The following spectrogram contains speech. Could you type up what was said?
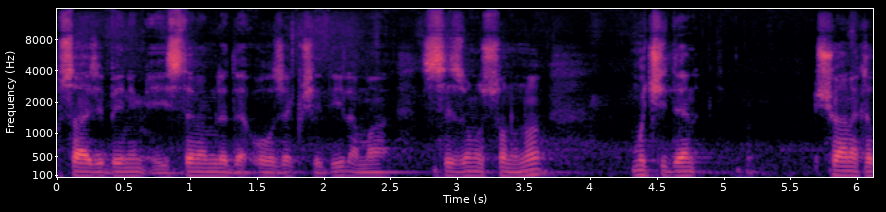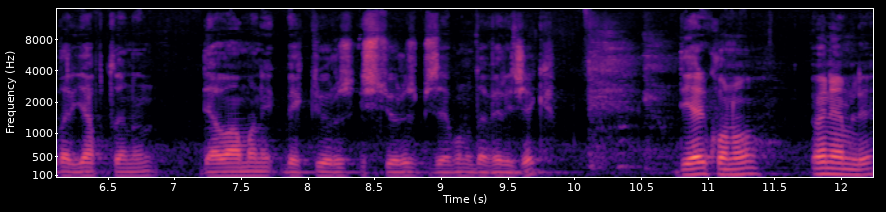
bu sadece benim istememle de olacak bir şey değil ama sezonun sonunu Muçi'den şu ana kadar yaptığının devamını bekliyoruz, istiyoruz. Bize bunu da verecek. Diğer konu önemli.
